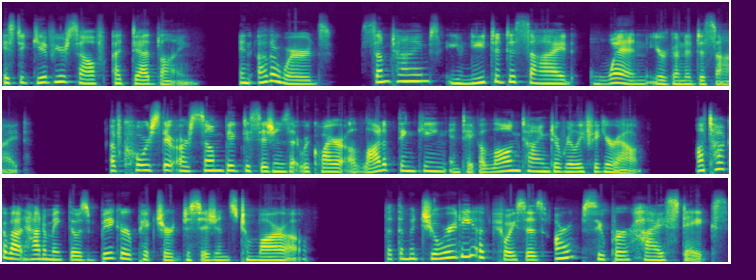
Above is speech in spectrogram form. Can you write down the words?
is to give yourself a deadline. In other words, sometimes you need to decide when you're going to decide. Of course, there are some big decisions that require a lot of thinking and take a long time to really figure out. I'll talk about how to make those bigger picture decisions tomorrow. But the majority of choices aren't super high stakes,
